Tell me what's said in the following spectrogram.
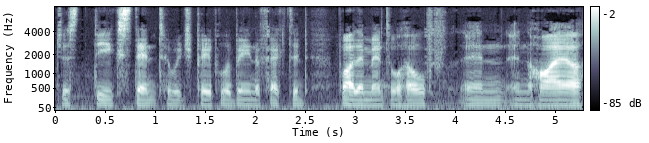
just the extent to which people are being affected by their mental health and, and higher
